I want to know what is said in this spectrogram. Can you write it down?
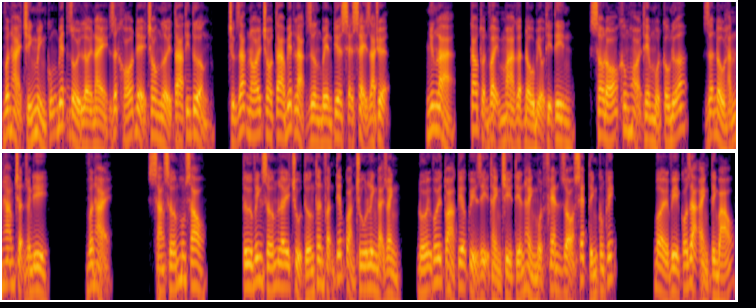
Vân hải chính mình cũng biết rồi, lời này rất khó để cho người ta tin tưởng. Trực giác nói cho ta biết lạc dương bên kia sẽ xảy ra chuyện. Nhưng là, cao thuận vậy mà gật đầu biểu thị tin, sau đó không hỏi thêm một câu nữa, dẫn đầu hắn ham trận doanh đi. Vân hải, sáng sớm hôm sau, từ vinh sớm lấy chủ tướng thân phận tiếp quản chu linh đại doanh, đối với tòa kia quỷ dị thành trì tiến hành một phen dò xét tính công kích. Bởi vì có dạ ảnh tình báo,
